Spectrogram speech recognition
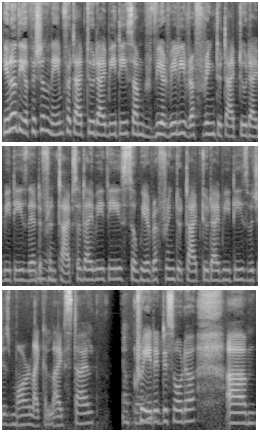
You know, the official name for type 2 diabetes, um, we are really referring to type 2 diabetes. There are different yeah. types of diabetes. So we are referring to type 2 diabetes, which is more like a lifestyle okay. created disorder. Um,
